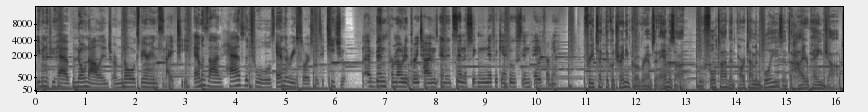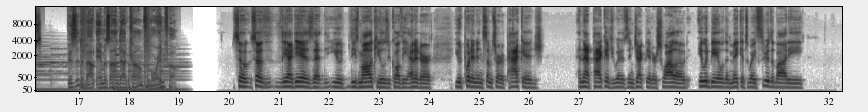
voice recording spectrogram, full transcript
Even if you have no knowledge or no experience in IT, Amazon has the tools and the resources to teach you. I've been promoted three times and it's been a significant boost in pay for me. Free technical training programs at Amazon move full time and part time employees into higher paying jobs. Visit aboutamazon.com for more info so so the idea is that you these molecules you call the editor you'd put it in some sort of package and that package when it's injected or swallowed it would be able to make its way through the body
